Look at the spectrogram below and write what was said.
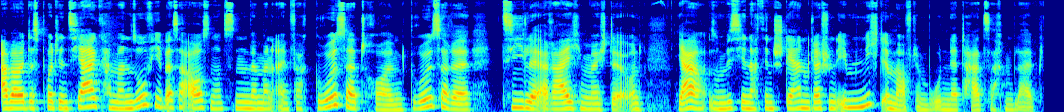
Aber das Potenzial kann man so viel besser ausnutzen, wenn man einfach größer träumt, größere Ziele erreichen möchte und ja, so ein bisschen nach den Sternen greift und eben nicht immer auf dem Boden der Tatsachen bleibt.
